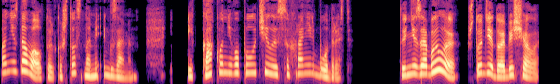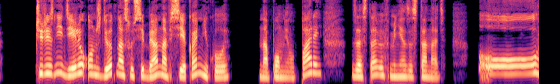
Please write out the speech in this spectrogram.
а не сдавал только что с нами экзамен. И как у него получилось сохранить бодрость? «Ты не забыла, что деду обещала? Через неделю он ждет нас у себя на все каникулы», — напомнил парень, заставив меня застонать. «О,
